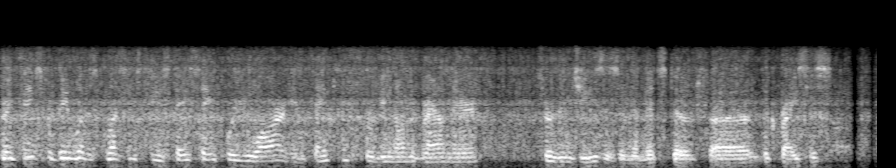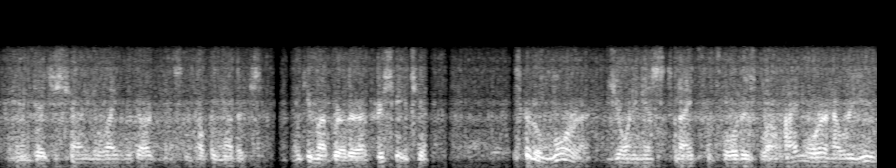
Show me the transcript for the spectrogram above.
Greg, thanks for being with us. Blessings to you. Stay safe where you are, and thank you for being on the ground there, serving Jesus in the midst of uh, the crisis, and uh, just shining a light in the darkness and helping others. Thank you, my brother. I appreciate you. Let's go to Laura joining us tonight from Florida as well. Hi, Laura. How are you?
